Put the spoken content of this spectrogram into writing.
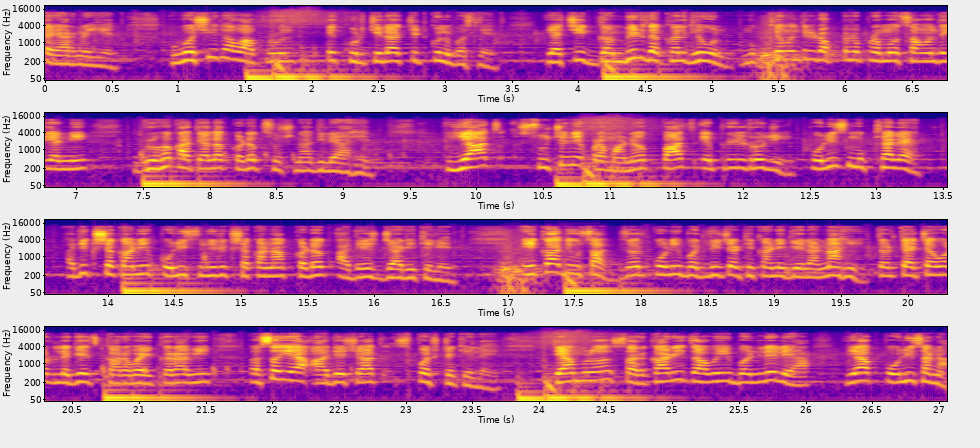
तयार नाही आहेत वशीला वापरून ते खुर्चीला चिटकून बसलेत. याची गंभीर दखल घेऊन मुख्यमंत्री डॉक्टर प्रमोद सावंत यांनी गृह खात्याला कडक सूचना दिल्या आहेत. याच सूचनेप्रमाणे पाच एप्रिल रोजी पोलीस मुख्यालयात अधीक्षकांनी पोलीस निरीक्षकांना कडक आदेश जारी केलेत. एका दिवसात जर कोणी बदलीच्या ठिकाणी गेला नाही तर त्याच्यावर लगेच कारवाई करावी असं या आदेशात स्पष्ट केलं आहे त्यामुळं सरकारी जावई बनलेल्या या पोलिसांना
